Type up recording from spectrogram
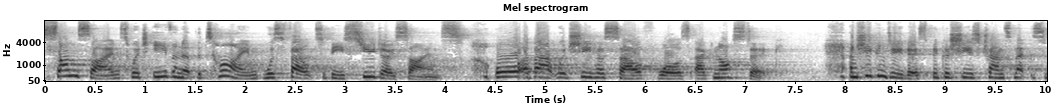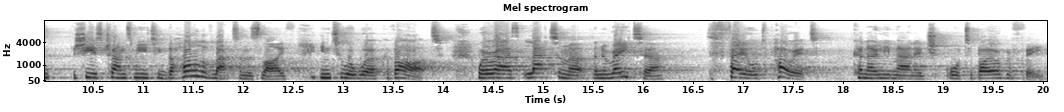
some science which, even at the time, was felt to be pseudoscience, or about which she herself was agnostic. And she can do this because she is, she is, transmuting the whole of Latimer's life into a work of art, whereas Latimer, the narrator, failed poet, can only manage autobiography.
